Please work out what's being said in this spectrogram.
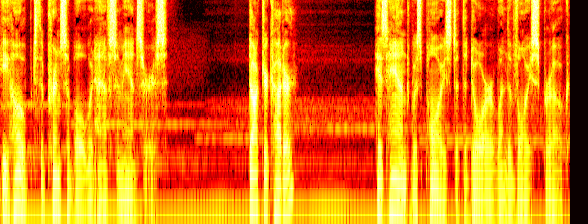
He hoped the principal would have some answers. Dr. Cutter? His hand was poised at the door when the voice broke.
